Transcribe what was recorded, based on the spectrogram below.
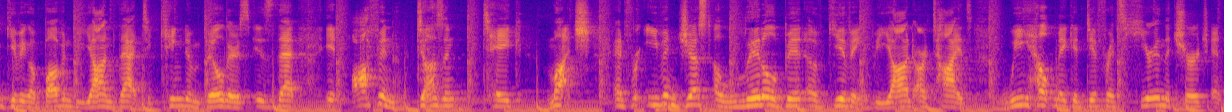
giving above and beyond that to kingdom builders, is that it often doesn't take much. And for even just a little bit of giving beyond our tithes, we help make a difference here in the church and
